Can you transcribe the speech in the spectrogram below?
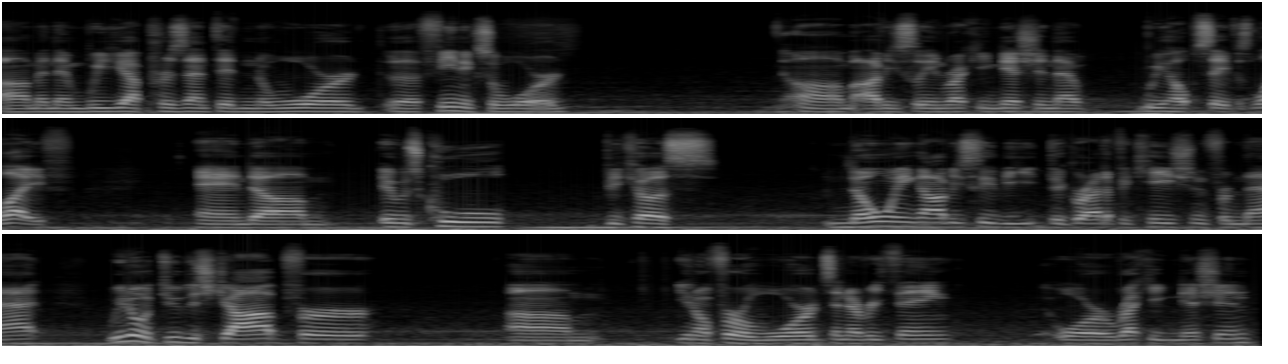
Um, and then we got presented an award, the Phoenix Award, um, obviously in recognition that we helped save his life. And it was cool because knowing obviously the, the gratification from that, we don't do this job for, um, you know, for awards and everything or recognition,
